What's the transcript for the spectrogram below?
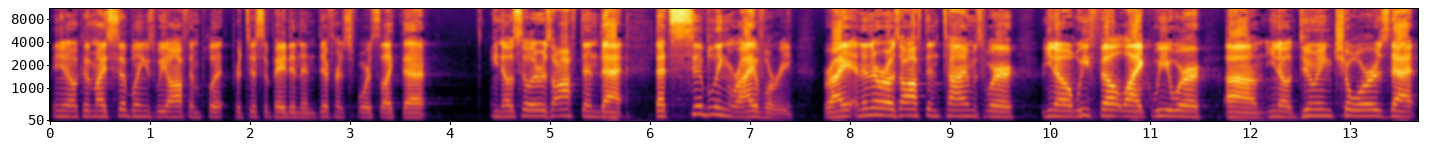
You know, because my siblings, we often participated in different sports like that. You know, so there was often that, that sibling rivalry, right? And then there was often times where, you know, we felt like we were, um, you know, doing chores that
